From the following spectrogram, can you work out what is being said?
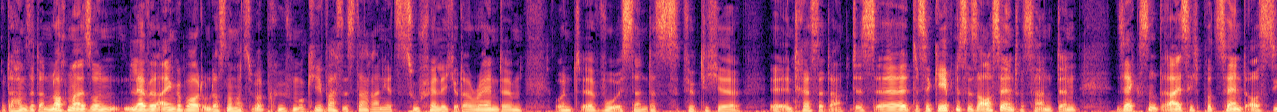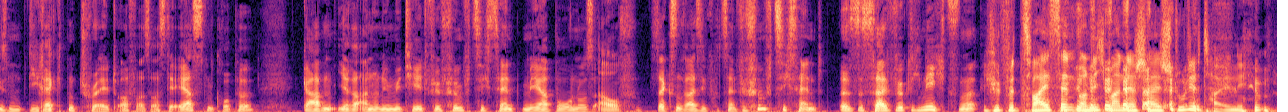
Und da haben sie dann nochmal so ein Level eingebaut, um das nochmal zu überprüfen, okay, was ist daran jetzt zufällig oder random und äh, wo ist dann das wirkliche äh, Interesse da. Das, äh, das Ergebnis ist auch sehr interessant, denn 36 Prozent aus diesem direkten Trade-off, also aus der ersten Gruppe, gaben ihre Anonymität für 50 Cent mehr Bonus auf. 36 Prozent für 50 Cent. Das ist halt wirklich nichts, ne? Ich würde für 2 Cent noch nicht mal an der scheiß Studie teilnehmen.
